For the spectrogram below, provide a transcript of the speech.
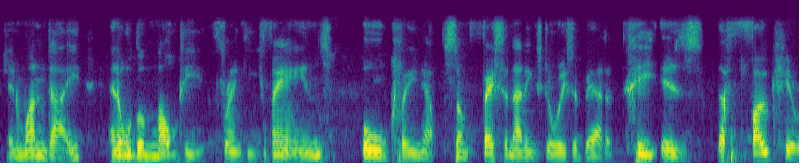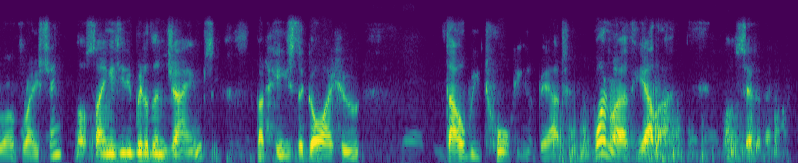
in one day, and all the multi Frankie fans all clean up. Some fascinating stories about it. He is the folk hero of racing. Not saying he's any better than James, but he's the guy who they'll be talking about one way or the other on Saturday night.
